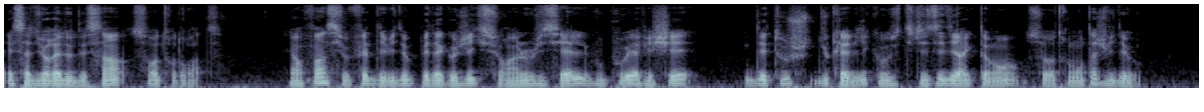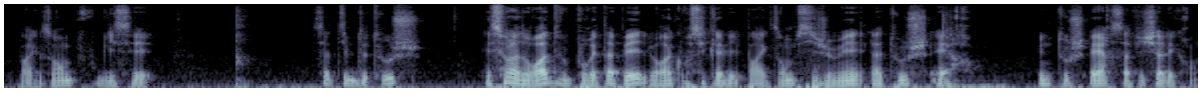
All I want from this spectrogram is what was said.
et sa durée de dessin sur votre droite. Et enfin, si vous faites des vidéos pédagogiques sur un logiciel, vous pouvez afficher des touches du clavier que vous utilisez directement sur votre montage vidéo. Par exemple, vous glissez ce type de touche, et sur la droite, vous pourrez taper le raccourci clavier. Par exemple, si je mets la touche R une touche R s'affiche à l'écran.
